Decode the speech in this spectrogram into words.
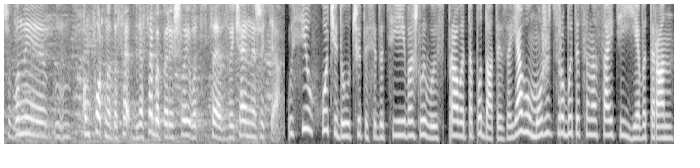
Щоб вони комфортно для себе перейшли от в це в звичайне життя. Усі охочі долучитися до цієї важливої справи та подати заяву можуть зробити це на сайті Є ветеран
